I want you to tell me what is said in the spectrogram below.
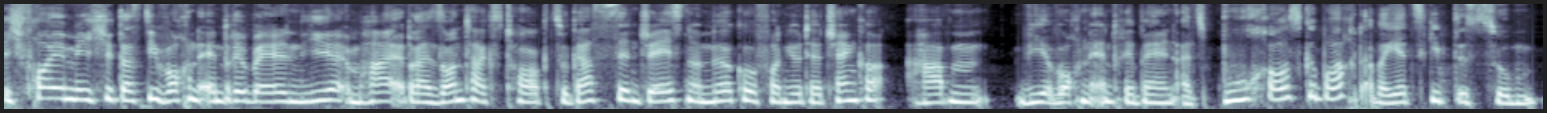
Ich freue mich, dass die Wochenendrebellen hier im HR3 Sonntagstalk zu Gast sind. Jason und Mirko von Jutachenko haben wir Wochenendrebellen als Buch rausgebracht, aber jetzt gibt es zum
